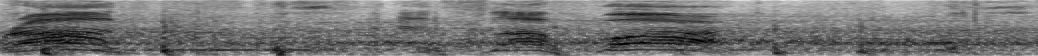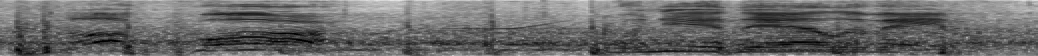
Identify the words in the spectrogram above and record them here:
Run! It's not far! Not far! We're near the elevator.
